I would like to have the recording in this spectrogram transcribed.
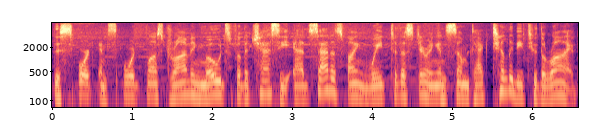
The Sport and Sport Plus driving modes for the chassis add satisfying weight to the steering and some tactility to the ride,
